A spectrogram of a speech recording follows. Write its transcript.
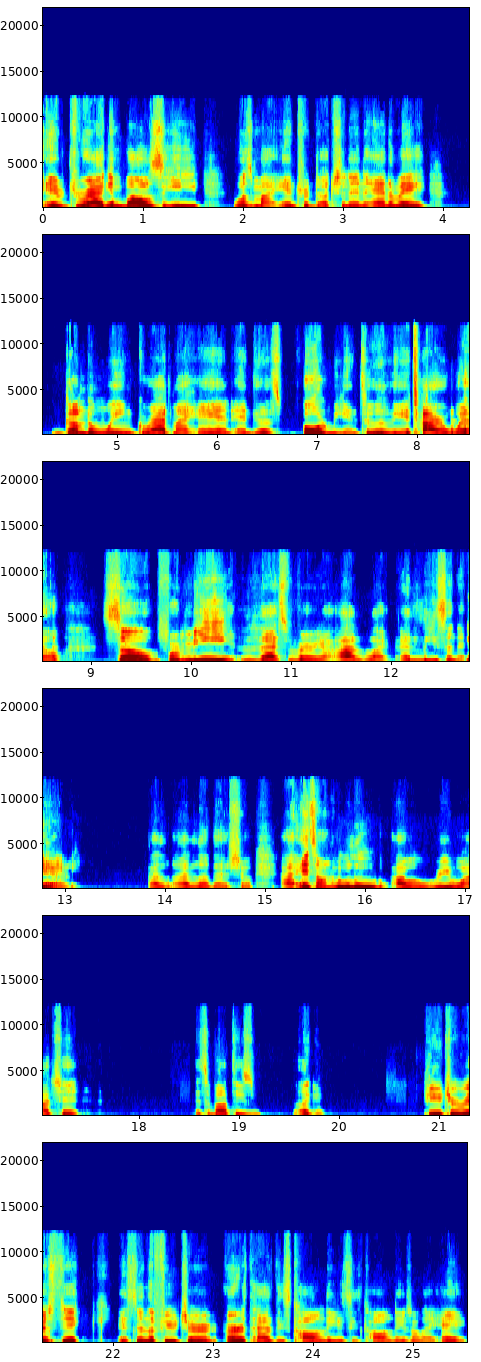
if Dragon Ball Z was my introduction in anime, Gundam Wing grabbed my hand and just pulled me into the entire well. so for me, that's very I like at least an Yeah. A. I I love that show. I, it's on Hulu. I will rewatch it. It's about these like futuristic. It's in the future. Earth has these colonies. These colonies are like, hey,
